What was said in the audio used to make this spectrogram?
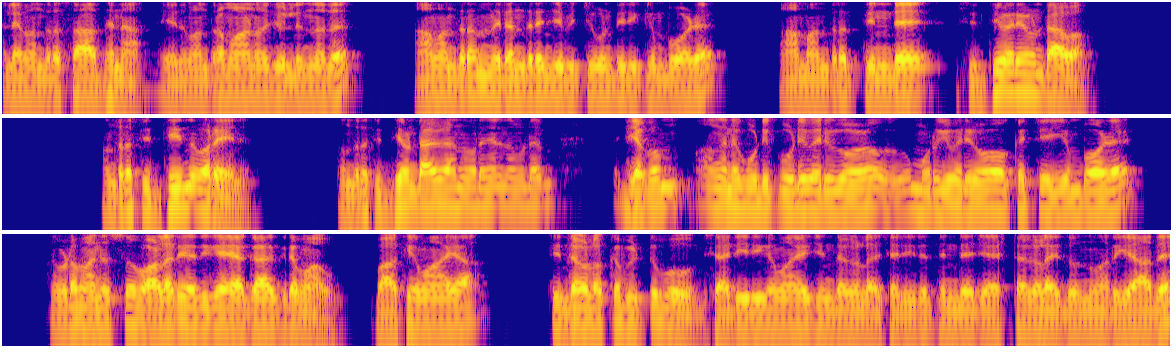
അല്ലെ മന്ത്രസാധന ഏത് മന്ത്രമാണോ ചൊല്ലുന്നത് ആ മന്ത്രം നിരന്തരം ജപിച്ചുകൊണ്ടിരിക്കുമ്പോൾ ആ മന്ത്രത്തിന്റെ സിദ്ധി വരെ ഉണ്ടാവാം. മന്ത്രസിദ്ധി എന്ന് പറയുന്നത് മന്ത്രസിദ്ധി ഉണ്ടാകുക എന്ന് പറഞ്ഞാൽ നമ്മുടെ ജപം അങ്ങനെ കൂടി കൂടി വരികയോ മുറുകി വരികയോ ഒക്കെ ചെയ്യുമ്പോൾ നമ്മുടെ മനസ്സ് വളരെയധികം ഏകാഗ്രമാവും. ബാഹ്യമായ ചിന്തകളൊക്കെ വിട്ടുപോകും. ശാരീരികമായ ചിന്തകൾ ശരീരത്തിന്റെ ചേഷ്ടകൾ ഇതൊന്നും അറിയാതെ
